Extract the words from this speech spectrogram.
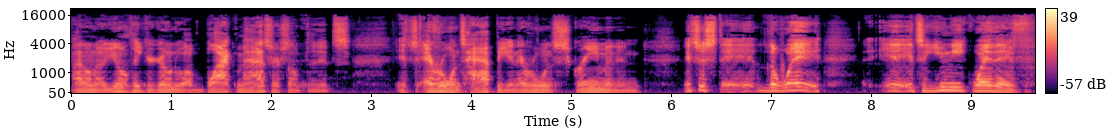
I don't know, you don't think you're going to a black mass or something. It's it's everyone's happy and everyone's screaming, and it's just it, the way it, it's a unique way they've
